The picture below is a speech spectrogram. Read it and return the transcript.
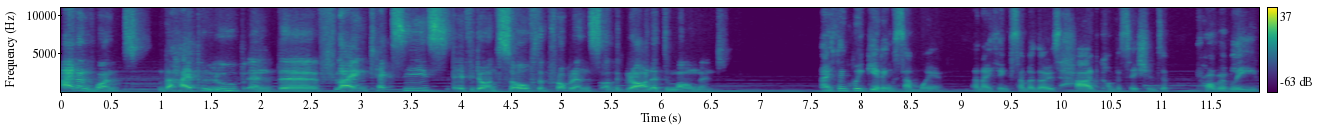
I don't want the hyperloop and the flying taxis if we don't solve the problems on the ground at the moment. I think we're getting somewhere. And I think some of those hard conversations are probably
